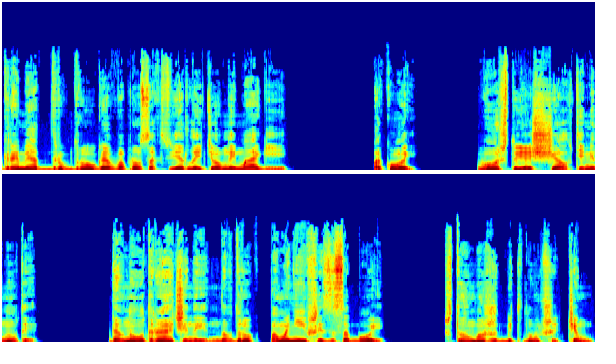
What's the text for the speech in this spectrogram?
громят друг друга в вопросах светлой и темной магии. Покой. Вот что я ощущал в те минуты. Давно утраченный, но вдруг поманивший за собой. Что может быть лучше, чем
